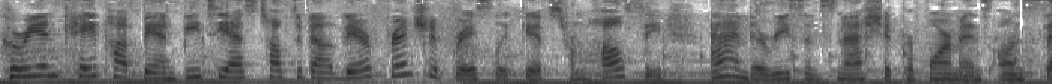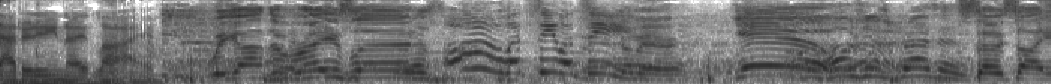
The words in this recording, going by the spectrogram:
Korean K-pop band BTS talked about their friendship bracelet gifts from Halsey and their recent smash hit performance on Saturday Night Night Live. We got the bracelets. Oh, let's see, let's see. Come here. Yeah. Oh, how's? So it's like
